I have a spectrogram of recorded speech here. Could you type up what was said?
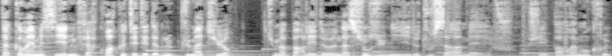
T'as quand même essayé de me faire croire que t'étais devenu plus mature. Tu m'as parlé de Nations Unies, de tout ça, mais j'y ai pas vraiment cru.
